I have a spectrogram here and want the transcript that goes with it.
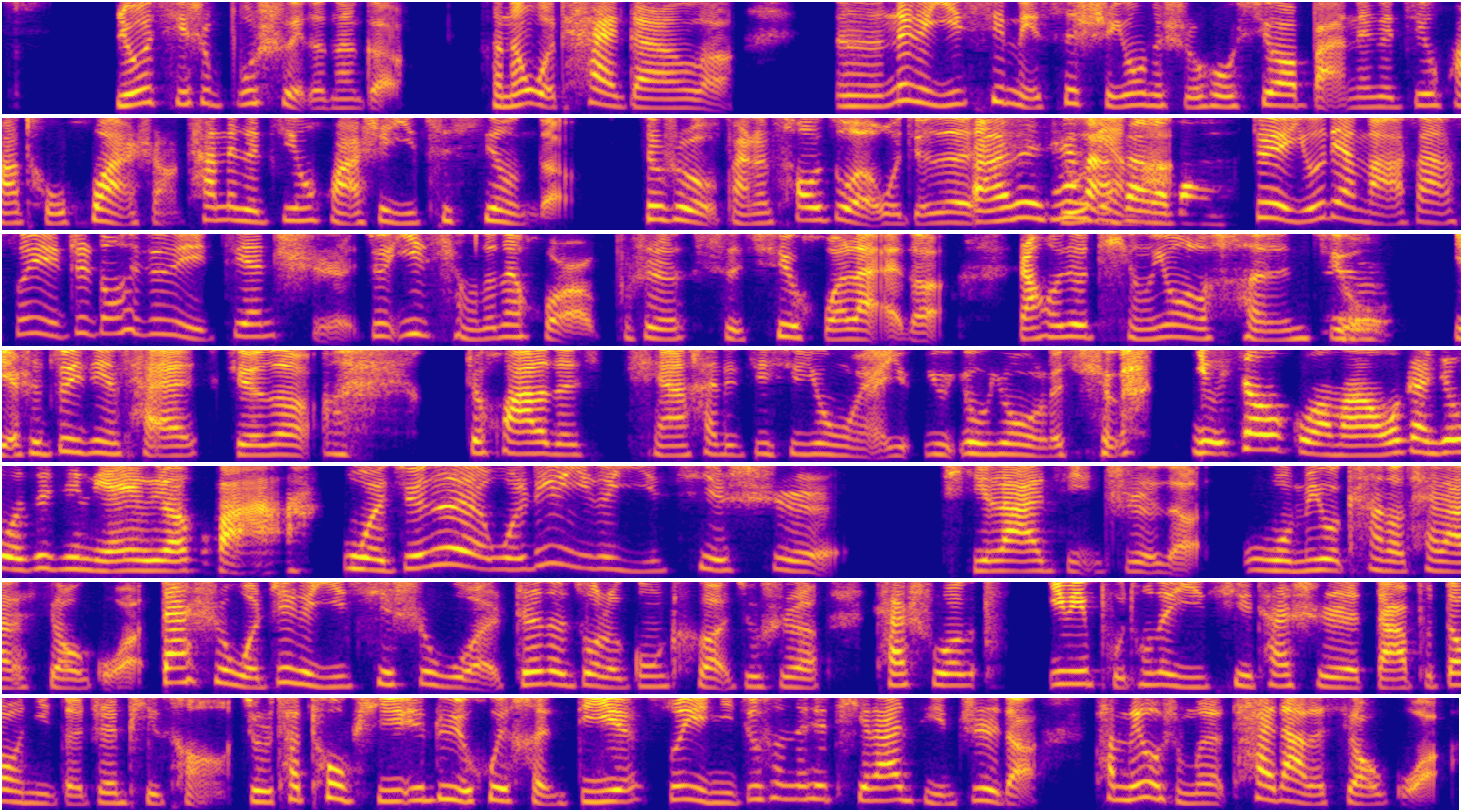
尤其是补水的那个，可能我太干了。嗯，那个仪器每次使用的时候需要把那个精华头换上，它那个精华是一次性的，就是反正操作我觉得啊，那太麻烦了吧？对，有点麻烦，所以这东西就得坚持。就疫情的那会儿，不是死去活来的，然后就停用了很久，也是最近才觉得，唉。这花了的钱还得继续用哎，又又又用了起来，有效果吗？我感觉我最近脸有点垮。我觉得我另一个仪器是提拉紧致的，我没有看到太大的效果。但是我这个仪器是我真的做了功课，就是他说，因为普通的仪器它是达不到你的真皮层，就是它透皮率会很低，所以你就算那些提拉紧致的，它没有什么太大的效果。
